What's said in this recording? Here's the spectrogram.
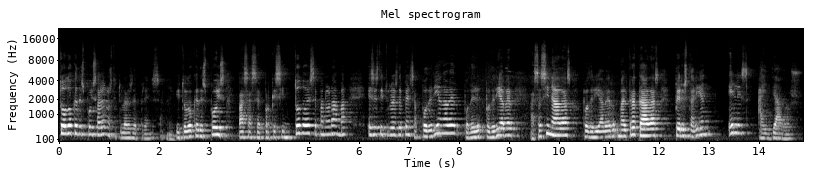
todo o que despois sale nos titulares de prensa. Mm. E todo o que despois pasa a ser porque sin todo ese panorama eses titulares de prensa poderían haber poder, podería haber asasinadas podería haber maltratadas pero estarían eles aillados.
